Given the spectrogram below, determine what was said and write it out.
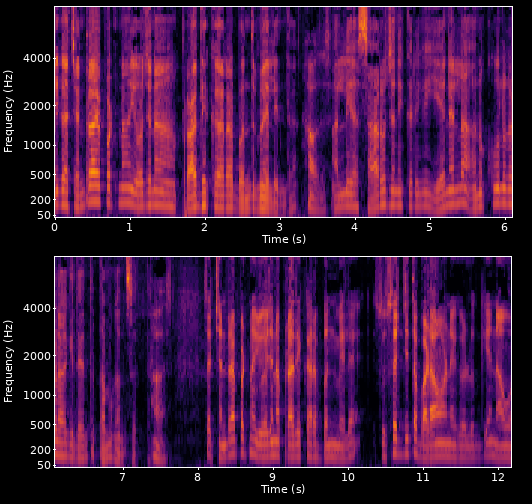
ಈಗ ಚಂದ್ರಾಯಪಟ್ಟಣ ಯೋಜನಾ ಪ್ರಾಧಿಕಾರ ಬಂದ ಮೇಲಿಂದ ಹೌದು ಸರ್. ಅಲ್ಲಿಯ ಸಾರ್ವಜನಿಕರಿಗೆ ಏನೆಲ್ಲ ಅನುಕೂಲಗಳಾಗಿದೆ ಅಂತ ತಮಗನ್ಸುತ್ತೆ? ಸರ್. ಚಂದ್ರಾಪಟ್ಟಣ ಯೋಜನಾ ಪ್ರಾಧಿಕಾರ ಬಂದ ಮೇಲೆ ಸುಸಜ್ಜಿತ ಬಡಾವಣೆಗಳಿಗೆ ನಾವು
